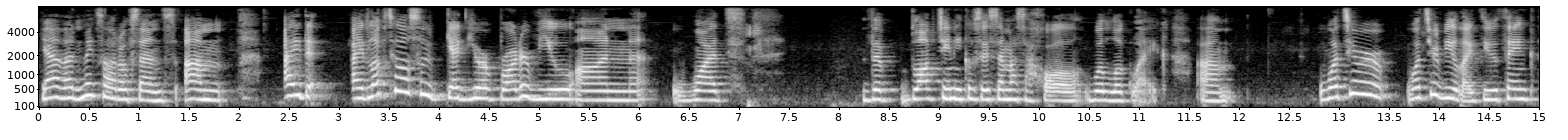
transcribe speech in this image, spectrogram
Yeah, that makes a lot of sense. Um, I'd I'd love to also get your broader view on what the blockchain ecosystem as a whole will look like. Um, what's your what's your view like? Do you think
